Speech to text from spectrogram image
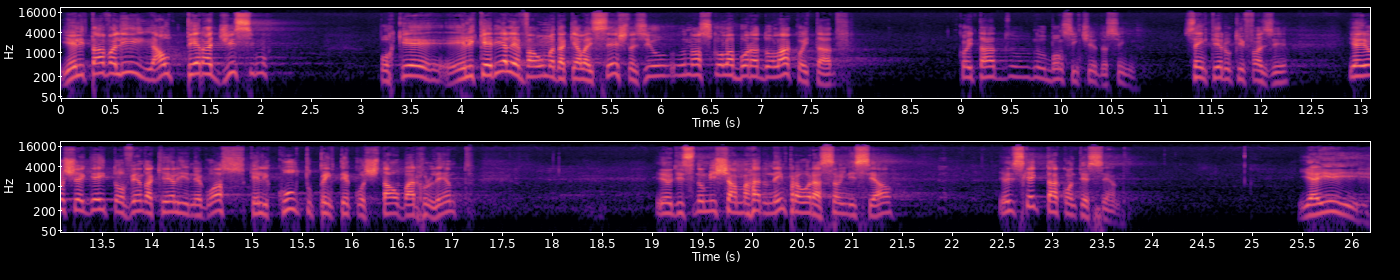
E ele estava ali alteradíssimo, porque ele queria levar uma daquelas cestas e o, o nosso colaborador lá, coitado, coitado no bom sentido, assim, sem ter o que fazer. E aí eu cheguei, estou vendo aquele negócio, aquele culto pentecostal barulhento. E eu disse, não me chamaram nem para a oração inicial. Eu disse, o que está acontecendo? E aí,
